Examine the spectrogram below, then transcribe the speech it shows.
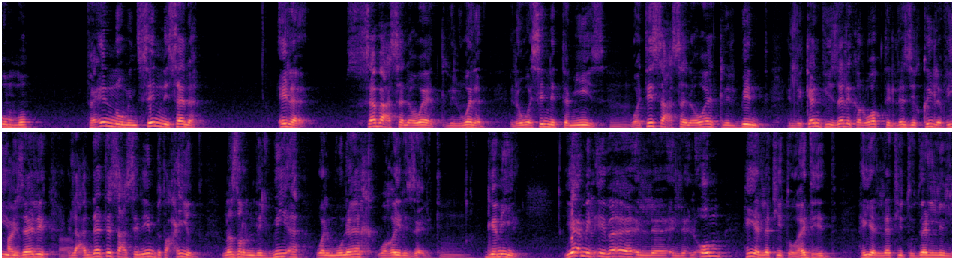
أمه فإنه من سن سنة إلى سبع سنوات للولد اللي هو سن التمييز وتسع سنوات للبنت اللي كان في ذلك الوقت الذي قيل فيه حيض. بذلك آه. اللي عندها تسع سنين بتحيض نظرا للبيئة والمناخ وغير ذلك. جميل. يعمل إيه بقى ال ال الأم؟ هي التي تهدهد هي التي تدلل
